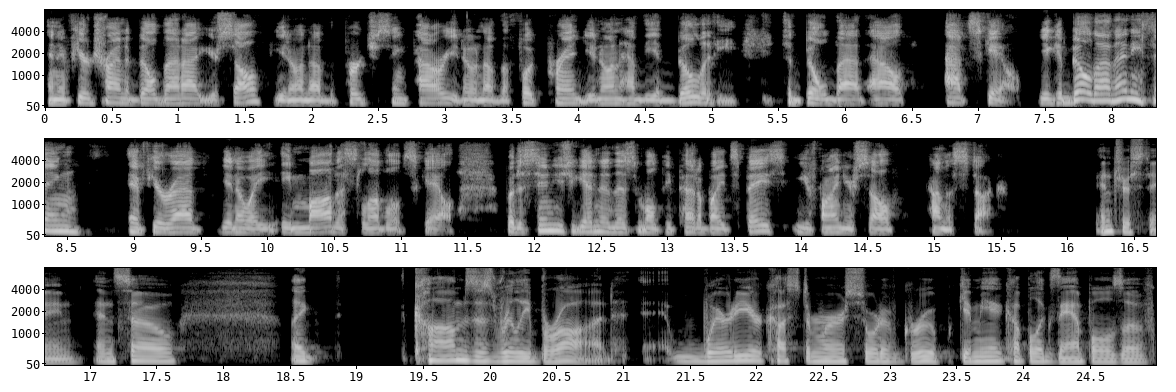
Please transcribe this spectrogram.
And if you're trying to build that out yourself, you don't have the purchasing power, you don't have the footprint, you don't have the ability to build that out at scale. You can build out anything if you're at you know a, a modest level of scale but as soon as you get into this multi-petabyte space you find yourself kind of stuck interesting and so like comms is really broad. Where do your customers sort of group? Give me a couple examples of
